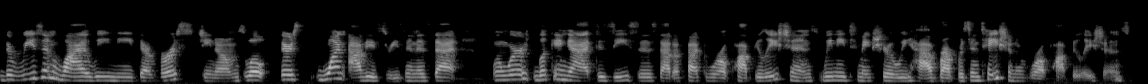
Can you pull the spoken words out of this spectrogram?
the reason why we need diverse genomes, well, there's one obvious reason is that when we're looking at diseases that affect world populations, we need to make sure we have representation of world populations.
